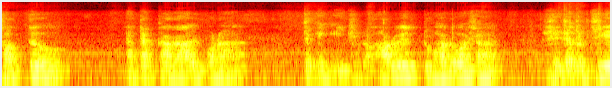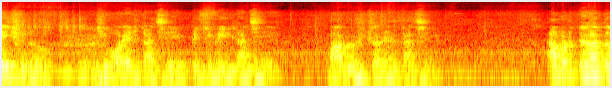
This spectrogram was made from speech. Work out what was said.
সত্ত্বেও একটা কাঙালপনা থেকে গিয়েছিল। আরও একটু ভালোবাসা, সেটা তো চেয়েছিল জীবনের কাছে, পৃথিবীর কাছে, মানুষজনের কাছে। এমনকি হয়তো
